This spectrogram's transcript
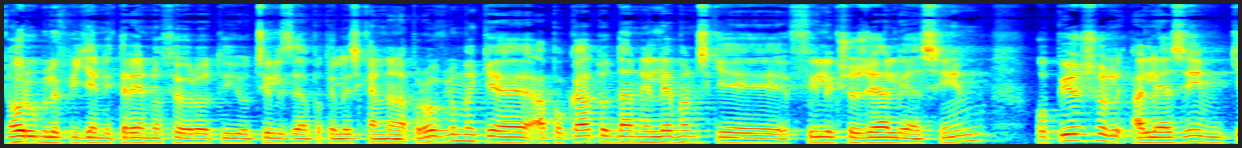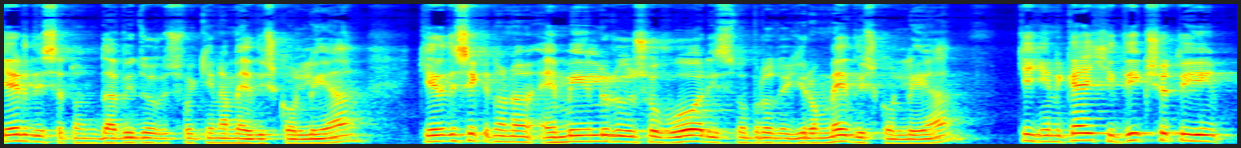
Ο Ρούμπλευ πηγαίνει τρένο, θεωρώ ότι ο Τσίλιτς δεν αποτελέσει κανένα πρόβλημα. Και από κάτω Ντάνι Λέβανς και Φίλιξ Οζέ Αλιασίμ, ο οποίος ο Αλιασίμ κέρδισε τον Νταβίτζο Φωκίνα με δυσκολία. Κέρδισε και τον Εμίλ Ρουσοβουόρη στον πρώτο γύρο με δυσκολία και γενικά έχει δείξει ότι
